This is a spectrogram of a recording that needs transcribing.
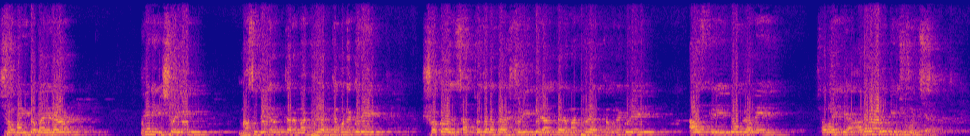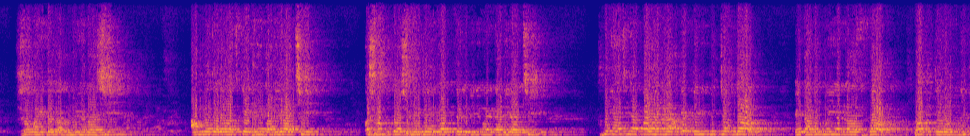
সম্মানিত ভাইরা ফেনীর শহীদ মাসুদের আত্মার মাঠফেরাত কামনা করে সকল ছাত্র জনতার শহীদদের আত্মার মাঠফেরাত কামনা করে আজকে এই প্রোগ্রামে সবাইকে আবারও তিন শুভেচ্ছা। সম্মানিত দাদুমিয়াবাসী আমরা যারা আজকে এখানে দাঁড়িয়ে আছি, অসংখ্য শহীদের রক্তের বিনিময়ে দাঁড়িয়ে আছি। খুনি হাসিনা পাওয়ার আগের দিন পর্যন্ত এই দাদুর মাইয়ার রাজপথ রক্তে রঞ্জিত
